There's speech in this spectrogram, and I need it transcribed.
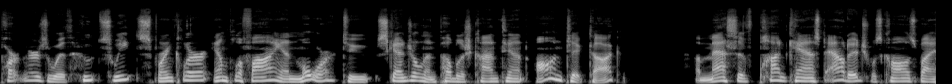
partners with Hootsuite, Sprinklr, Emplifi, and more to schedule and publish content on TikTok. A massive podcast outage was caused by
